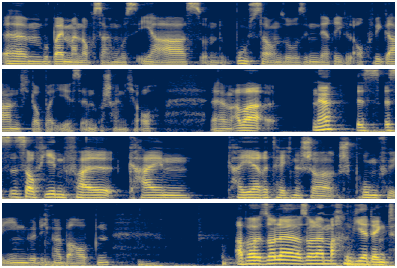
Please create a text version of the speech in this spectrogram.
Ähm, wobei man auch sagen muss, EAAs und Booster und so sind in der Regel auch vegan. Ich glaube bei ESN wahrscheinlich auch. Ähm, aber ne, es, es ist auf jeden Fall kein karrieretechnischer Sprung für ihn, würde ich mal behaupten. Aber soll er, soll er machen, wie er denkt.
